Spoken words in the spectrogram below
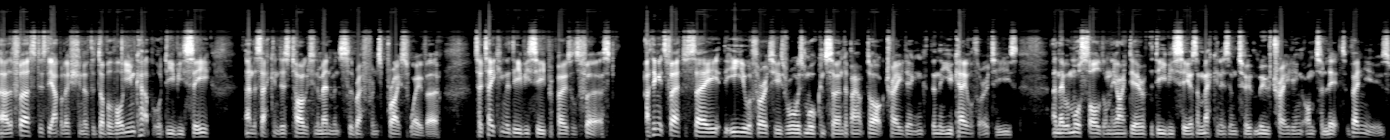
Uh, the first is the abolition of the double volume cap, or DVC, and the second is targeted amendments to the reference price waiver. So, taking the DVC proposals first, I think it's fair to say the EU authorities were always more concerned about dark trading than the UK authorities, and they were more sold on the idea of the DVC as a mechanism to move trading onto lit venues.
